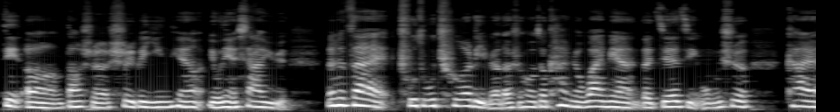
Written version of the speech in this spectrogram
第嗯当时是一个阴天，有点下雨，但是在出租车里边的时候，就看着外面的街景，我们是。开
